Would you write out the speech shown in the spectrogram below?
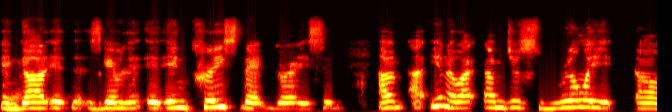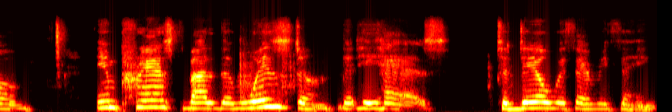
And god it is given it, it increased that grace. And i'm I, you know I, am just really um, impressed by the wisdom that he has to deal with everything.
